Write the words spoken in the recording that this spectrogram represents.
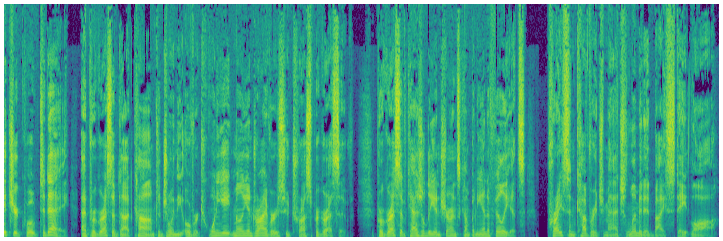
Get your quote today at progressive.com to join the over 28 million drivers who trust Progressive. Progressive Casualty Insurance Company and Affiliates. Price and coverage match limited by state law.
